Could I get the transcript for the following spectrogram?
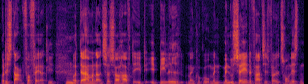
og det stank forfærdeligt. Mm. Og der har man altså så haft et, et billede, man kunne gå. Men, men nu sagde jeg det faktisk, for jeg tror næsten,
